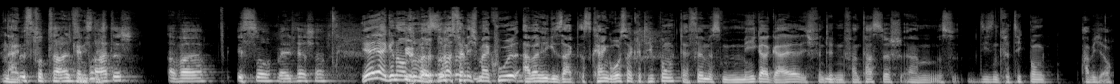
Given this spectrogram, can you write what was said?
Nein, Ist total sympathisch, aber ist so, Weltherrschaft. Ja, ja, genau sowas. Sowas fände ich mal cool. Aber wie gesagt, ist kein großer Kritikpunkt. Der Film ist mega geil. Ich finde den fantastisch. Ähm, das, diesen Kritikpunkt habe ich auch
